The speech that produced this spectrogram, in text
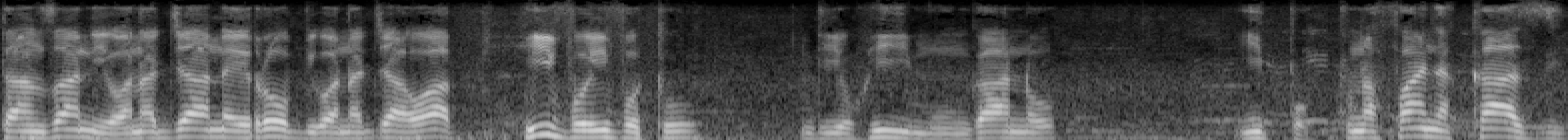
Tanzania, wanajaa Nairobi, wanajaa wapi? Hivyo hivyo tu ndio hii muungano ipo, tunafanya kazi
